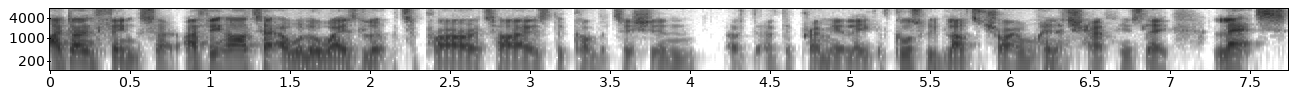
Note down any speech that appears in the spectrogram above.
I don't think so. I think Arteta will always look to prioritise the competition of, of the Premier League. Of course, we'd love to try and win a Champions League. Let's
